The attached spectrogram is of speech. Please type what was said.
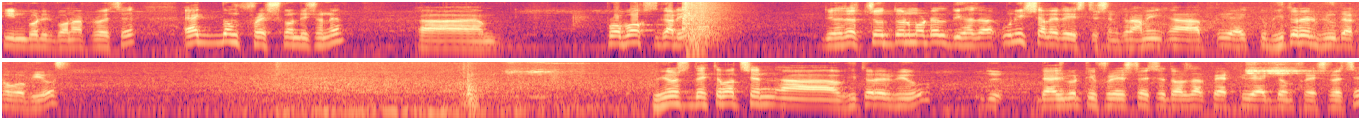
তিন বডির বনাট রয়েছে। একদম ফ্রেশ কন্ডিশনের প্রবক্স গাড়ি, দুই হাজার মডেল দুই হাজার উনিশ সালের রেজিস্ট্রেশন করে। আমি একটু ভিতরের ভিউ দেখাবো ভিউর্স ভিউর্স দেখতে পাচ্ছেন ভিতরের ভিউ ড্যাশবোর্ডটি ফ্রেশ রয়েছে দরজার প্যাডটিও একদম ফ্রেশ রয়েছে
